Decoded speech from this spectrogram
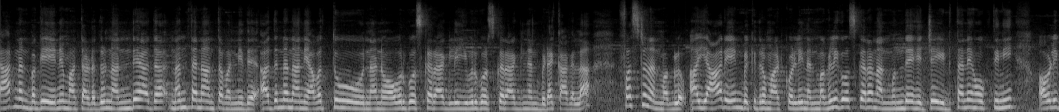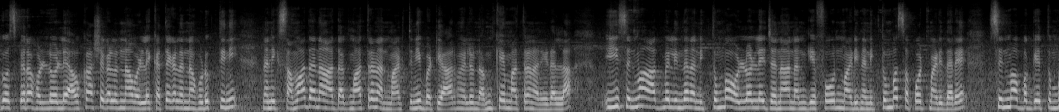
ಯಾರು ನನ್ನ ಬಗ್ಗೆ ಏನೇ ಮಾತಾಡಿದ್ರು ನನ್ನದೇ ಆದ ನನ್ನತನ ಅಂತ ಬಂದಿದೆ. ಅದನ್ನು ನಾನು ಯಾವತ್ತೂ ನಾನು ಅವ್ರಿಗೋಸ್ಕರ ಆಗಲಿ, ಇವ್ರಿಗೋಸ್ಕರ ಆಗಲಿ ನಾನು ಬಿಡೋಕ್ಕಾಗಲ್ಲ. ಫಸ್ಟ್ ನನ್ನ ಮಗಳು. ಯಾರು ಏನು ಬೇಕಿದ್ರೂ ಮಾಡ್ಕೊಳ್ಳಿ. ನನ್ನ ಮಗಳಿಗೋಸ್ಕರ ನಾನು ಮುಂದೆ ಹೆಜ್ಜೆ ಇಡ್ತಾನೆ ಹೋಗ್ತೀನಿ. ಅವಳಿಗೋಸ್ಕರ ಒಳ್ಳೊಳ್ಳೆ ಅವಕಾಶಗಳನ್ನು, ಒಳ್ಳೆ ಕತೆಗಳನ್ನು ಹುಡುಕ್ತೀನಿ. ನನಗೆ ಸಮಾಧಾನ ಆದಾಗ ಮಾತ್ರ ನಾನು ಮಾಡ್ತೀನಿ. ಬಟ್ ಯಾರ ಮೇಲೂ ನಂಬಿಕೆ ಮಾತ್ರ ನಾನು ಇಡಲ್ಲ. ಈ ಸಿನಿಮಾ ಆದಮೇಲಿಂದ ನನಗೆ ತುಂಬ ಒಳ್ಳೊಳ್ಳೆ ಜನ ನನಗೆ ಫೋನ್ ಮಾಡಿ ನನಗೆ ತುಂಬ ಸಪೋರ್ಟ್ ಮಾಡಿದ್ದಾರೆ. ಸಿನಿಮಾ ಬಗ್ಗೆ ತುಂಬ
